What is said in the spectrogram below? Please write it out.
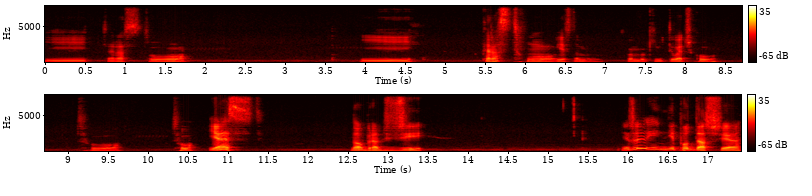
I teraz tu. I teraz tu. Jestem w głębokim tyłeczku. Tu. Tu. Jest! Dobra, GG. Jeżeli nie poddasz się,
